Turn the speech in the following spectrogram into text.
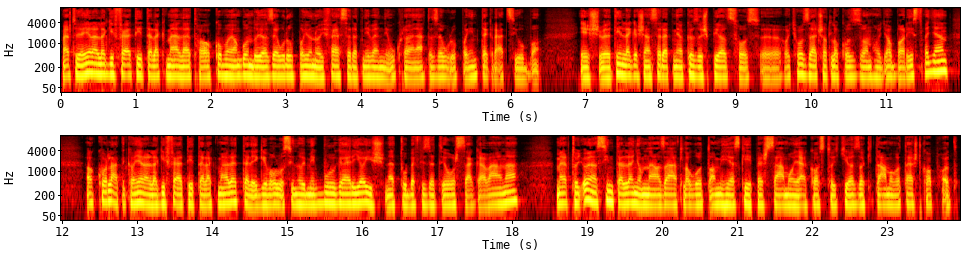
Mert hogy a jelenlegi feltételek mellett, ha komolyan gondolja az Európai Unió, hogy fel szeretné venni Ukrajnát az európai integrációba, és ténylegesen szeretné a közös piachoz, hogy hozzácsatlakozzon, hogy abban részt vegyen, akkor látni kell a jelenlegi feltételek mellett eléggé valószínű, hogy még Bulgária is nettó befizető országá válná, mert hogy olyan szinten lenyomná az átlagot, amihez képes számolják azt, hogy ki az, aki támogatást kaphat,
